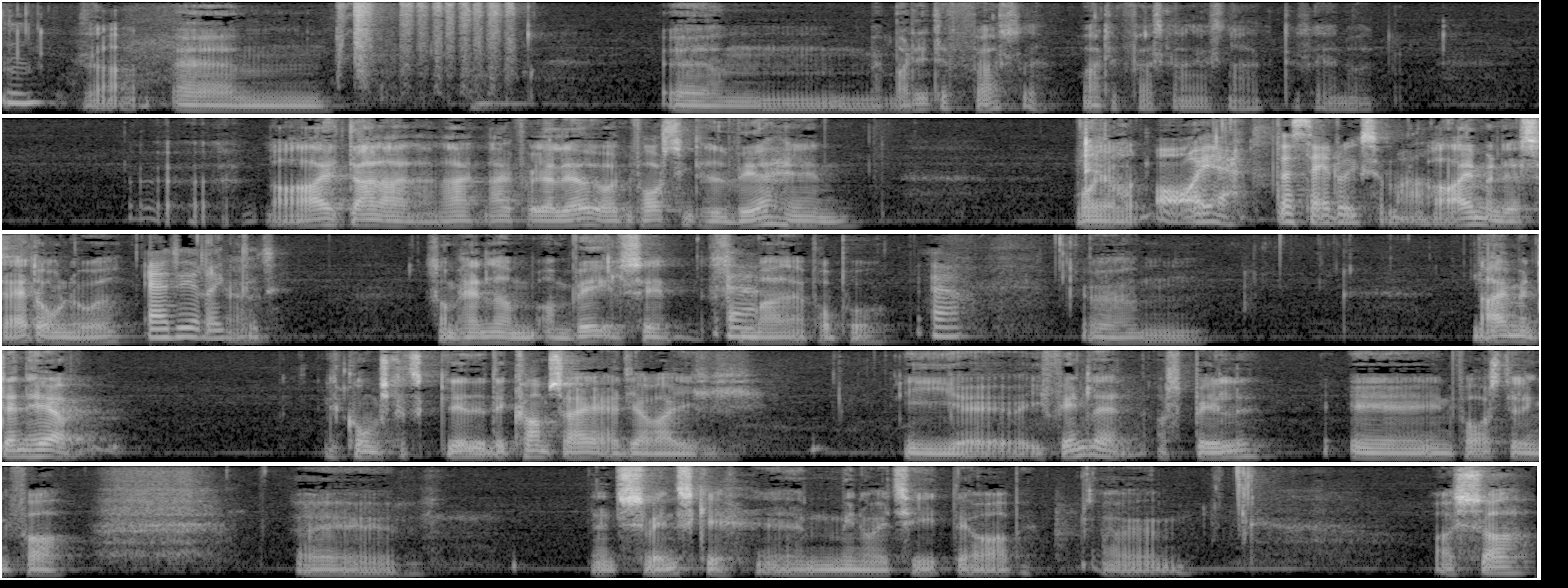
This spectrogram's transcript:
mm. Så, øhm, øhm, var det det første? Var det første gang, jeg snakkede? Det sagde jeg noget. Øh, Nej, nej, nej, nej, nej, for jeg lavede jo en forskning, der hed Værhanen. Hvor jeg... Åh oh, ja, der sagde du ikke så meget. Nej, men jeg sagde dog noget. Ja, det er rigtigt. Ja, som handler om, om vælsind, som ja. meget apropos. Ja. Øhm, nej, men den her komiske tragedie, det kom så af, at jeg var i, i, øh, i Finland og spille øh, en forestilling for øh, den svenske øh, minoritet deroppe. Øh, og så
